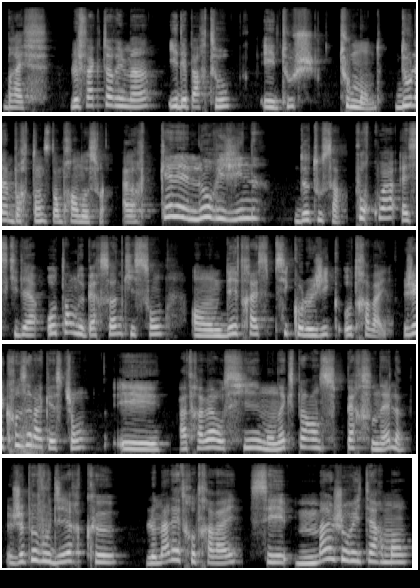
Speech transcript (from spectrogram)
Bref, le facteur humain, il est partout et il touche tout le monde. D'où l'importance d'en prendre soin. Alors, quelle est l'origine de tout ça. Pourquoi est-ce qu'il y a autant de personnes qui sont en détresse psychologique au travail? J'ai creusé la question et à travers aussi mon expérience personnelle, je peux vous dire que le mal-être au travail, c'est majoritairement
